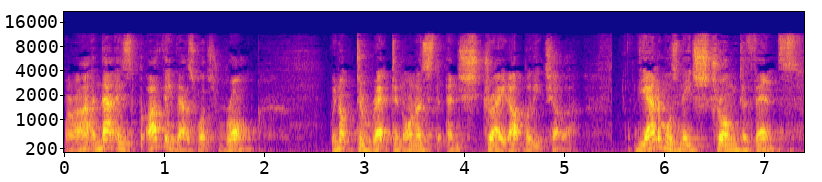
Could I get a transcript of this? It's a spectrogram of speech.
All right? And that is, I think that's what's wrong. We're not direct and honest and straight up with each other. The animals need strong defense.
